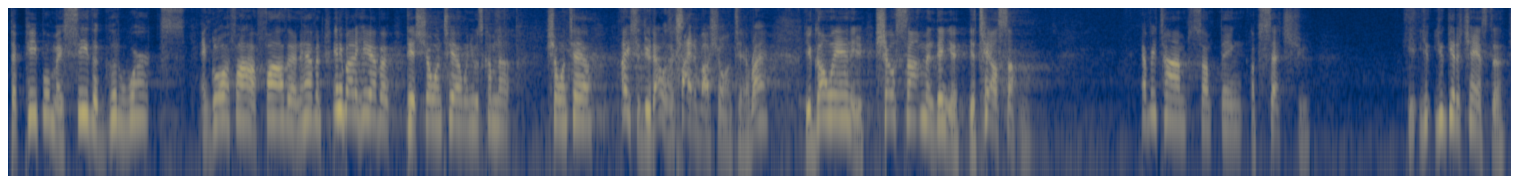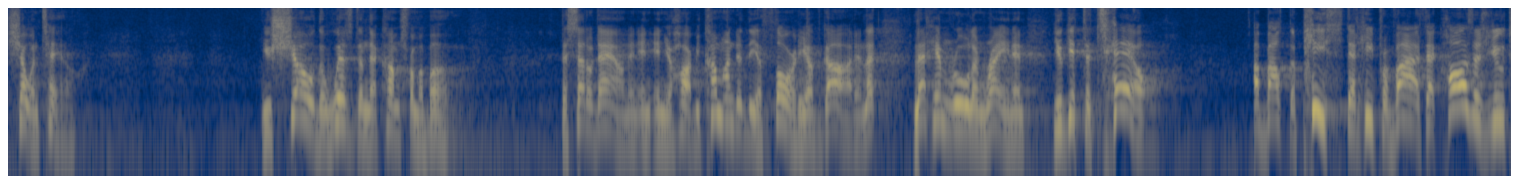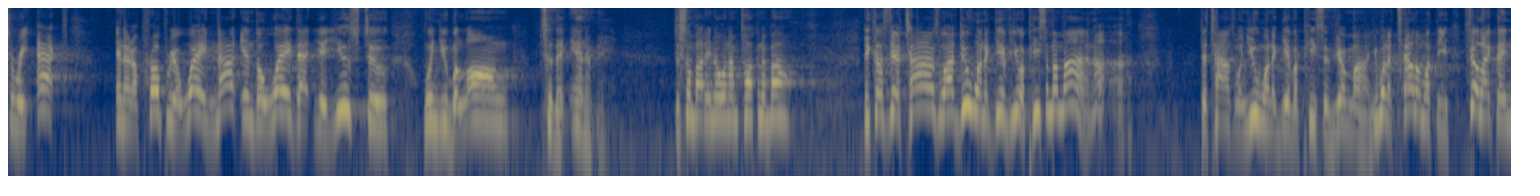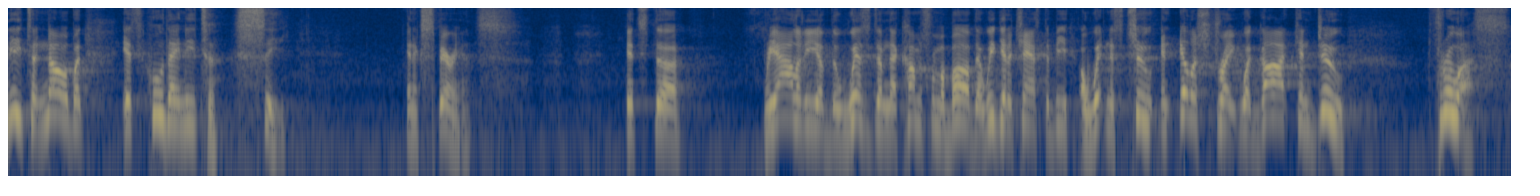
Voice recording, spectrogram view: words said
that people may see the good works and glorify our Father in heaven. Anybody here ever did show and tell when you was coming up? Show and tell? I used to do that. I was excited about show and tell, right? You go in, and you show something, and then you, you tell something. Every time something upsets you, you, you, you get a chance to show and tell. You show the wisdom that comes from above, that settle down in, in, in your heart. Become under the authority of God and let, let Him rule and reign. And you get to tell about the peace that He provides that causes you to react in an appropriate way, not in the way that you're used to when you belong to the enemy. Does somebody know what I'm talking about? Because there are times where I do want to give you a piece of my mind. Uh-uh. Times when you want to give a piece of your mind. You want to tell them what you feel like they need to know, but it's who they need to see and experience. It's the reality of the wisdom that comes from above that we get a chance to be a witness to and illustrate what God can do through us.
